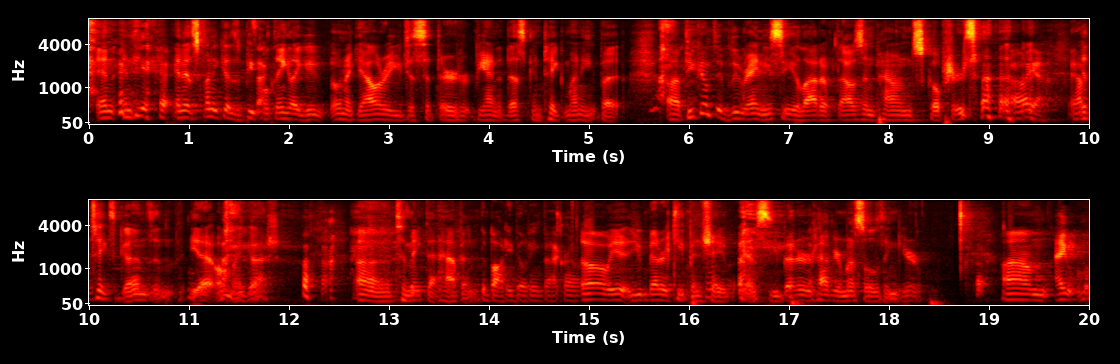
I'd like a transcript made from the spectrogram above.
And and, and it's funny because people think like you own a gallery, you just sit there behind a desk and take money. But uh, if you come to Blue Rain, you see a lot of thousand pound sculptures. Oh, yeah. Yep. it takes guns and yeah. Oh my gosh, uh, to make that happen. the bodybuilding background. Oh, you, you better keep in shape. Yes, you better have your muscles in gear. Um, I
